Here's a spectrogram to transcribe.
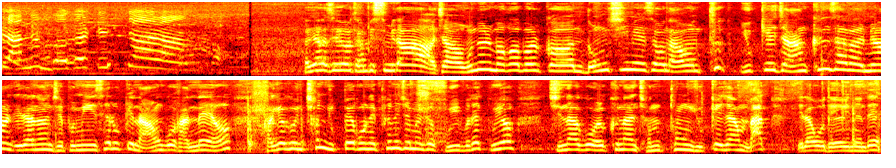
라면 먹을 사람. 안녕하세요. 담비스입니다. 자 오늘 먹어볼 건 농심에서 나온 특 육개장 큰 사발면이라는 제품이 새롭게 나온 것 같네요. 가격은 1600원에 편의점에서 구입을 했고요. 진하고 얼큰한 전통 육개장 맛이라고 되어 있는데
